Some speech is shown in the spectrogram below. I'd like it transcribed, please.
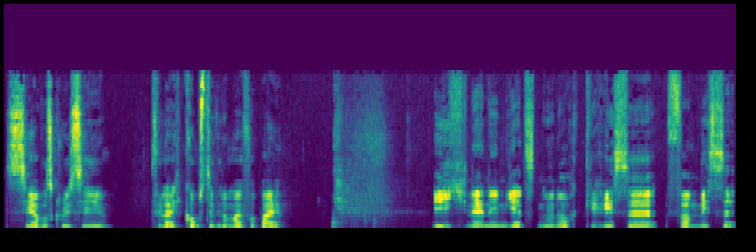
Servus Chrissy, Vielleicht kommst du wieder mal vorbei. Ich nenne ihn jetzt nur noch Grisse Vermisse.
